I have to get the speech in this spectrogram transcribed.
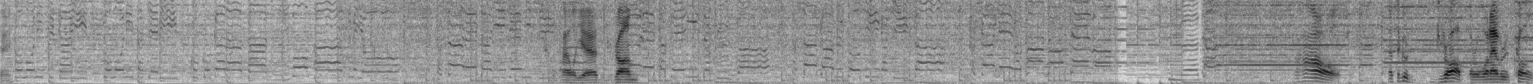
Okay. Hell yeah, drums. That's a good drop, or whatever it's called.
